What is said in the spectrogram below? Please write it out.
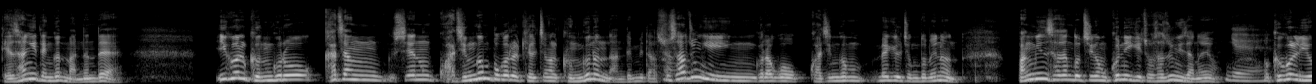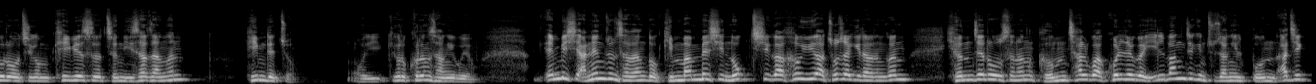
대상이 된 건 맞는데 이걸 근거로 가장 센 과징금 부과를 결정할 근거는 안 됩니다. 수사 중인 거라고 과징금 매길 정도면은 박민 사장도 지금 권익위 조사 중이잖아요. 예. 어, 그걸 이유로 지금 KBS 전 이사장은 해임됐죠. 어, 이- 그런 그런 상황이고요. MBC 안행준 사장도 김만배 씨 녹취가 허위와 조작이라는 건 현재로서는 검찰과 권력의 일방적인 주장일 뿐 아직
